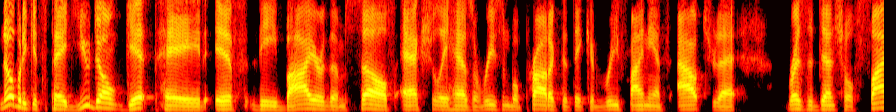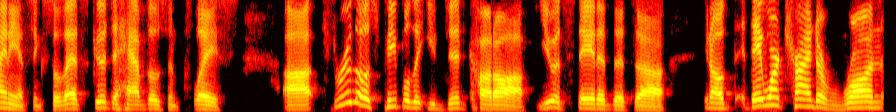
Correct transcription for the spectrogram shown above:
nobody gets paid. You don't get paid if the buyer themselves actually has a reasonable product that they could refinance out to that residential financing. So that's good to have those in place. Uh, through those people that you did cut off, you had stated that uh, you know they weren't trying to run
